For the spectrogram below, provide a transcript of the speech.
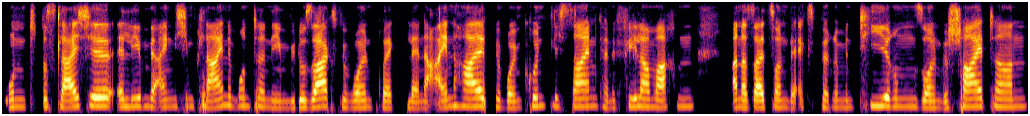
Und das Gleiche erleben wir eigentlich im kleinen im Unternehmen. Wie du sagst, wir wollen Projektpläne einhalten, wir wollen gründlich sein, keine Fehler machen. Andererseits sollen wir experimentieren, sollen wir scheitern.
